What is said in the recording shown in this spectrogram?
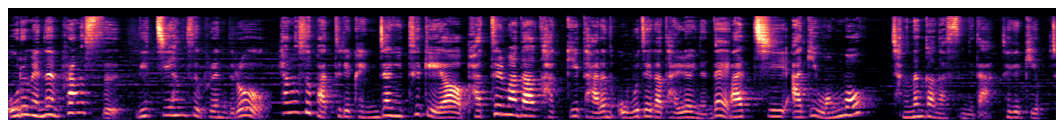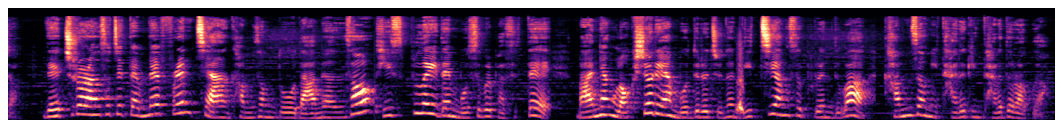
Ormaie는 프랑스 niche 향수 브랜드로 향수 bottle이 굉장히 특이해요. bottle마다 각기 다른 오브제가 달려있는데 마치 아기 원목 장난감 같습니다. 되게 귀엽죠? 내추럴한 소재 때문에 프렌치한 감성도 나면서 디스플레이된 모습을 봤을 때 마냥 럭셔리한 무드를 주는 niche 향수 브랜드와 감성이 다르긴 다르더라고요.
